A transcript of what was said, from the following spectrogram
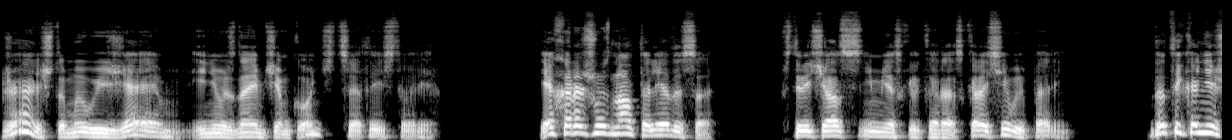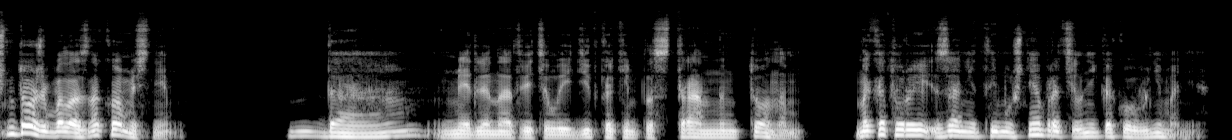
Жаль, что мы уезжаем и не узнаем, чем кончится эта история. Я хорошо знал Толедоса, встречался с ним несколько раз. Красивый парень. Да ты, конечно, тоже была знакома с ним. — Да, — медленно ответила Эдит каким-то странным тоном, на который занятый муж не обратил никакого внимания. —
